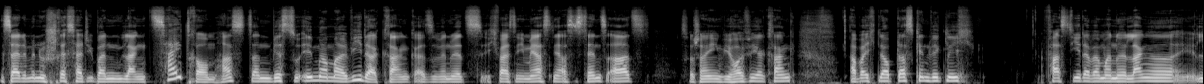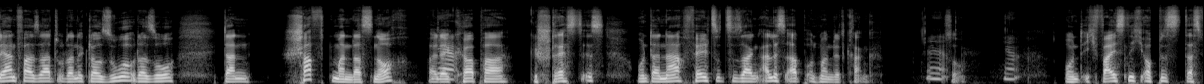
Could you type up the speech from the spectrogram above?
Es sei denn, wenn du Stress halt über einen langen Zeitraum hast, dann wirst du immer mal wieder krank. Also wenn du jetzt, ich weiß nicht, im ersten Jahr Assistenzarzt, ist wahrscheinlich irgendwie häufiger krank. Aber ich glaube, das kennt wirklich fast jeder, wenn man eine lange Lernphase hat oder eine Klausur oder so, dann schafft man das noch, weil Ja. der Körper gestresst ist und danach fällt sozusagen alles ab und man wird krank. Ja. So. Ja. Und ich weiß nicht, ob es, das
